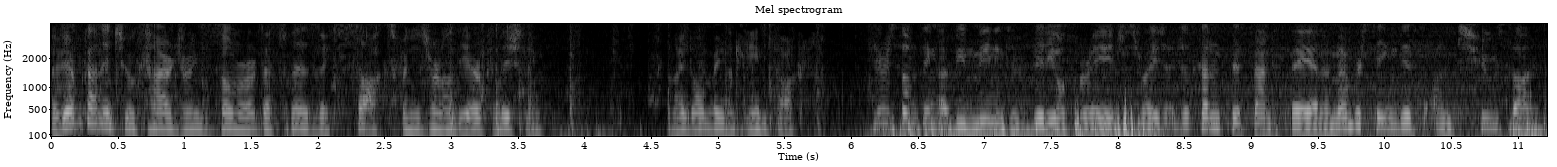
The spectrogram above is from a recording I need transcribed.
Have you ever gotten into a car during the summer that smells like socks when you turn on the air conditioning? And I don't mean clean socks. Here's something I've been meaning to video for ages, right? I just got into this Santa Fe and I remember seeing this on Tucson.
